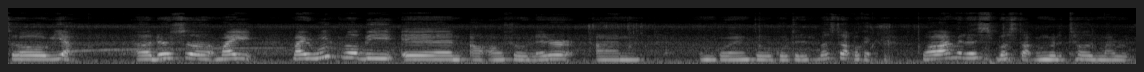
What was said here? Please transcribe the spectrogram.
So yeah, uh, there's uh, my my route will be in, I'll, I'll show you later. Um, I'm going to go to this bus stop. Okay, while I'm at this bus stop, I'm going to tell you my route.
